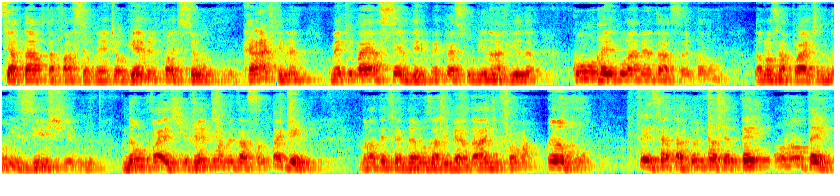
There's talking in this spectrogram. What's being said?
se adapta facilmente ao game, pode ser um, um craque, né? Como é que vai ascender? Como é que vai subir na vida com regulamentação? Então, da nossa parte, não existe, não vai existir regulamentação para game. Nós defendemos a liberdade de forma ampla. Tem certa coisa que você tem ou não tem.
